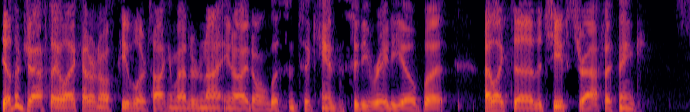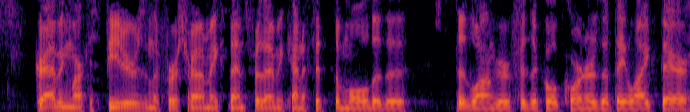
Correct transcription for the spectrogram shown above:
The other draft I like, I don't know if people are talking about it or not. You know, I don't listen to Kansas City radio, but I liked uh, the Chiefs draft. I think grabbing Marcus Peters in the first round makes sense for them. He kind of fits the mold of the the longer physical corners that they like there.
